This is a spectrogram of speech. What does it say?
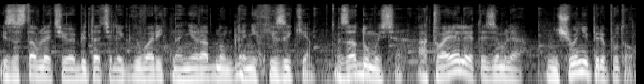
и заставлять ее обитателей говорить на неродном для них языке, задумайся, а твоя ли эта земля? Ничего не перепутал?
